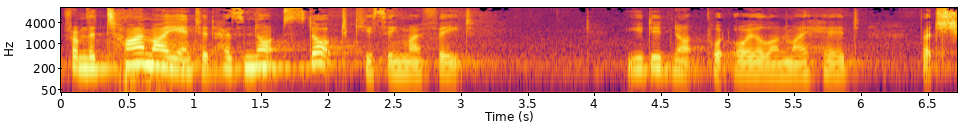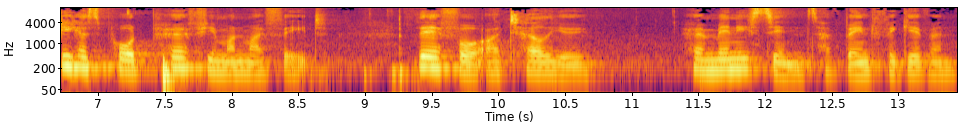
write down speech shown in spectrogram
from the time I entered, has not stopped kissing my feet. You did not put oil on my head, but she has poured perfume on my feet. Therefore, I tell you, her many sins have been forgiven,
